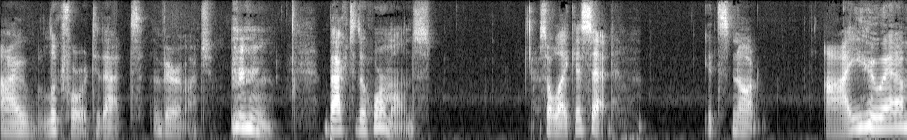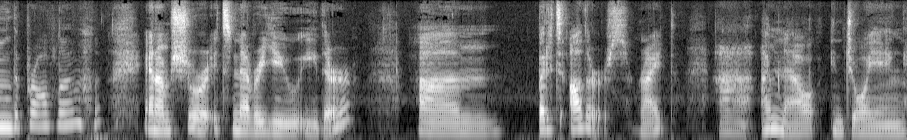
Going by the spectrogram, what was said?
I look forward to that very much. Back to the hormones. So, like I said, it's not I who am the problem, and I'm sure it's never you either. Um, but it's others, right? Uh, I'm now enjoying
